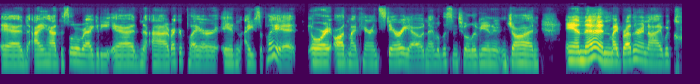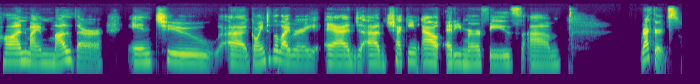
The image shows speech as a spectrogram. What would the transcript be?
And I had this little Raggedy Ann uh, record player, and I used to play it or on my parents' stereo, and I would listen to Olivia Newton John. And then my brother and I would con my mother into uh, going to the library and um, checking out Eddie Murphy's. Um, records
